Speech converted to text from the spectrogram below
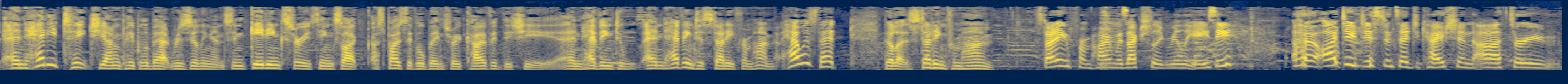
and how do you teach young people about resilience and getting through things like I suppose they've all been through COVID this year and having to and having to study from home? How is that, Bella? Studying from home. Studying from home was actually really easy. I do distance education uh, through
